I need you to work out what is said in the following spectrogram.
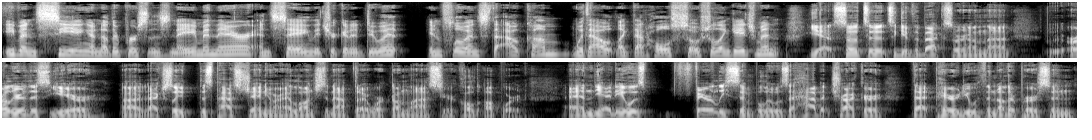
even seeing another person's name in there and saying that you're going to do it influence the outcome without like that whole social engagement? Yeah. So to to give the backstory on that, earlier this year, uh, actually this past January, I launched an app that I worked on last year called Upward, and the idea was fairly simple. It was a habit tracker that paired you with another person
